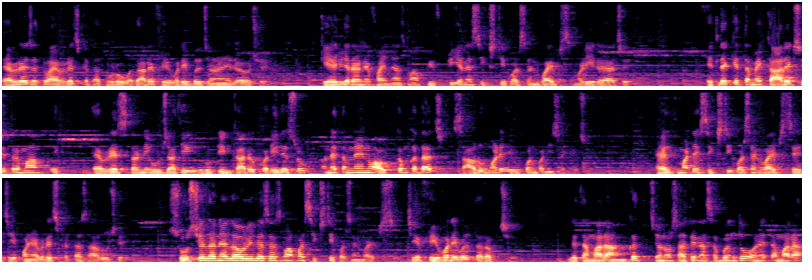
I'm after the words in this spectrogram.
એવરેજ અથવા એવરેજ કરતાં થોડો વધારે ફેવરેબલ જણાઈ રહ્યો છે. કેરિયર અને ફાઇનાન્સમાં ફિફ્ટી અને સિક્સટી પર્સન્ટ વાઇબ્સ મળી રહ્યા છે. એટલે કે તમે કાર્યક્ષેત્રમાં એક એવરેજ સ્તરની ઉર્જાથી રૂટીન કાર્યો કરી દેશો અને તમને એનું આઉટકમ કદાચ સારું મળે એવું પણ બની શકે છે. હેલ્થ માટે સિક્સટી પર્સન્ટ વાઇબ્સ છે, જે પણ એવરેજ કરતાં સારું છે. સોશિયલ અને લવ રિલેશન્સમાં પણ સિક્સટી પર્સન્ટ વાઇબ્સ છે, જે ફેવરેબલ તરફ છે. એટલે તમારા અંગતજનો સાથેના સંબંધો અને તમારા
